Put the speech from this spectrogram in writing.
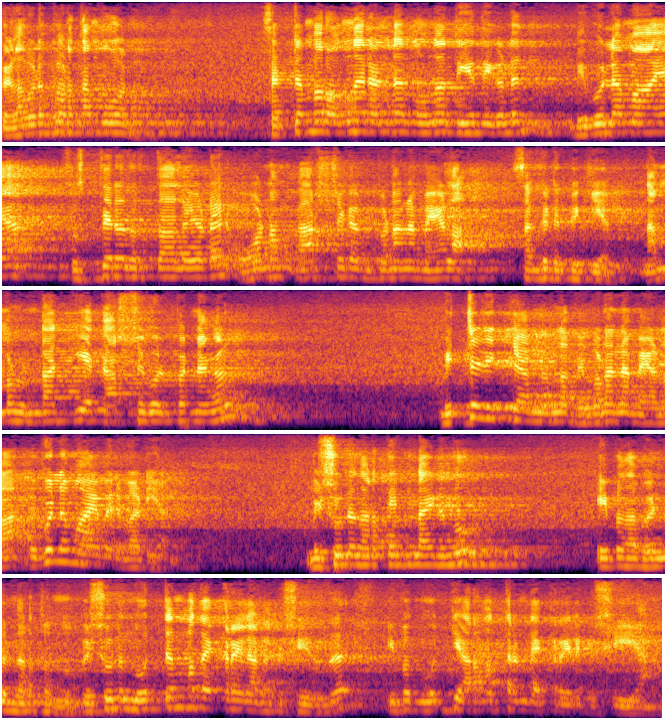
വിളവെടുപ്പ് നടത്താൻ പോവാണ്. സെപ്റ്റംബർ ഒന്ന് രണ്ട് മൂന്ന് തീയതികളിൽ വിപുലമായ സുസ്ഥിര തൃത്താലയുടെ ഓണം കാർഷിക വിപണന മേള സംഘടിപ്പിക്കുകയാണ്. നമ്മൾ ഉണ്ടാക്കിയ കാർഷികോൽപ്പന്നങ്ങൾ വിറ്റഴിക്കാനുള്ള വിപണന മേള വിപുലമായ പരിപാടിയാണ്. വിഷുവിന് നടത്തിയിട്ടുണ്ടായിരുന്നു. ഇപ്പൊ വീണ്ടും നടത്തുന്നു. വിഷുവിന് നൂറ്റമ്പത് ഏക്കറയിലാണ് കൃഷി ചെയ്തത്. ഇപ്പൊ നൂറ്റി അറുപത്തിരണ്ട് ഏക്കറയിൽ കൃഷി ചെയ്യുകയാണ്.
